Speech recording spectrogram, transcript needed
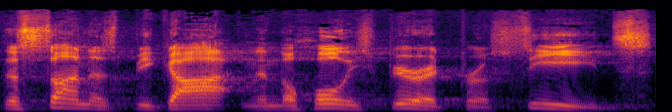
the Son is begotten, and the Holy Spirit proceeds.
